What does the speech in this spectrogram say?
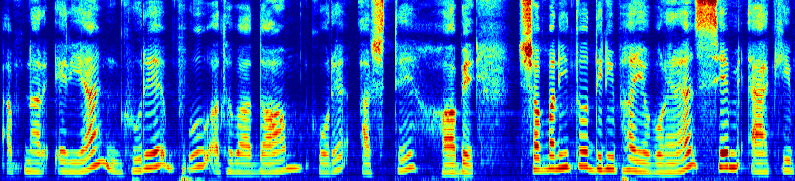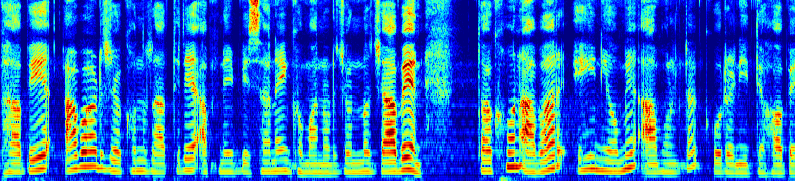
আপনার এরিয়া ঘুরে, ভু অথবা দম করে আসতে হবে। সম্মানিত দিনী ভাই বোনেরা, সেম একইভাবে আবার যখন রাত্রে আপনি বিছানায় ঘুমানোর জন্য যাবেন তখন আবার এই নিয়মে আমলটা করে নিতে হবে।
